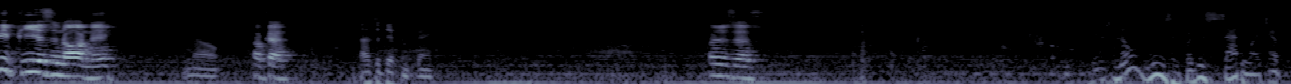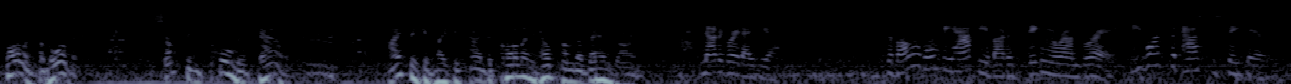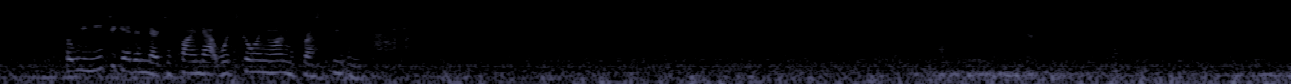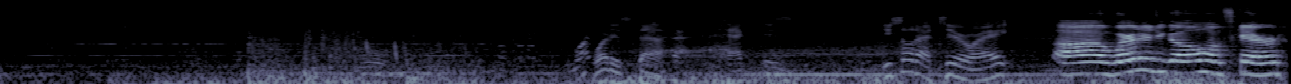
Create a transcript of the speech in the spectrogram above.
PvP isn't on, eh? No, Okay. that's a different thing. What is this? There's no reason for this satellite to have fallen from orbit. Something pulled it down. I think it might be time to call in help from the Vanguard. Not a great idea. Zavala won't be happy about us digging around Bray. He wants the past to stay buried. But we need to get in there to find out what's going on with Rasputin. What? Is that? Heck is? You saw that too, right? Uh, where did you go? I'm scared.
